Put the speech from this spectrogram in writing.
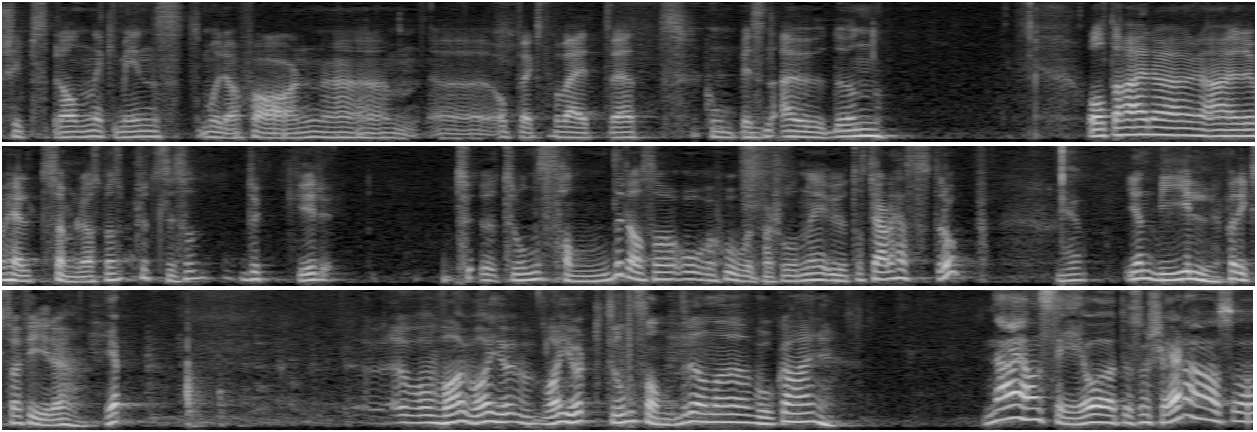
Skipsbrannen, ikke minst. Mora og faren. oppveksten på Veitvet. Kompisen Audun. Og alt det her er, er jo helt sømløst. Men så plutselig så dukker Trond Sander, altså hovedpersonen i Ut og stjele hester, opp. Yep. I en bil på rv. 4. Yep. Hva, hva, gjør, hva, gjør, Trond Sander i denne boka her? Nei, Han ser jo det som skjer. da. Altså,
